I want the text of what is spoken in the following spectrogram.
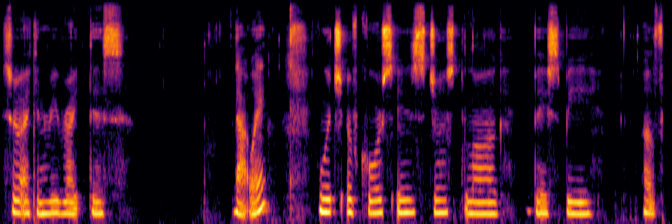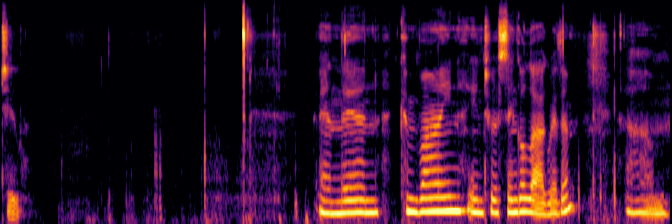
So I can rewrite this that way, which of course is just log base b of 2. And then combine into a single logarithm. Um,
